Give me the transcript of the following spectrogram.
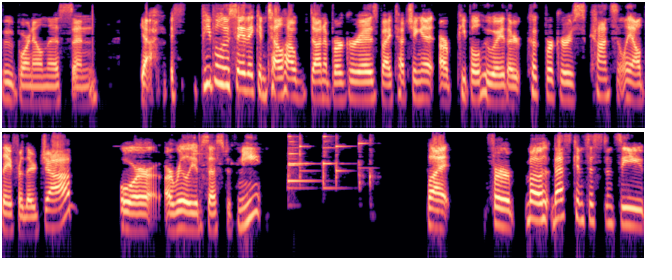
foodborne illness. And yeah, if people who say they can tell how done a burger is by touching it are people who either cook burgers constantly all day for their job or are really obsessed with meat. But for most best consistency,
